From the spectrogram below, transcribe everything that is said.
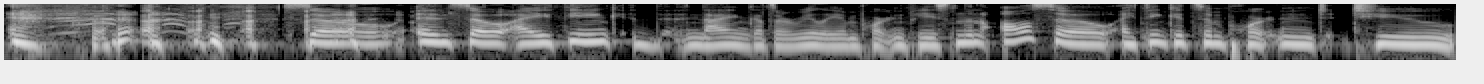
so and so I think and I think that's a really important piece. And then also I think it's important to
